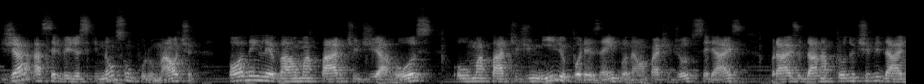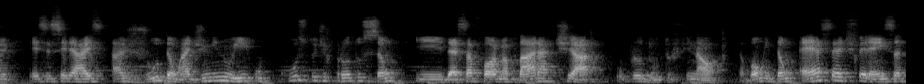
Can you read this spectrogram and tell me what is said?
Já as cervejas que não são puro malte podem levar uma parte de arroz ou uma parte de milho, por exemplo, né, uma parte de outros cereais para ajudar na produtividade. Esses cereais ajudam a diminuir o custo de produção e dessa forma baratear o produto final, tá bom? Então essa é a diferença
